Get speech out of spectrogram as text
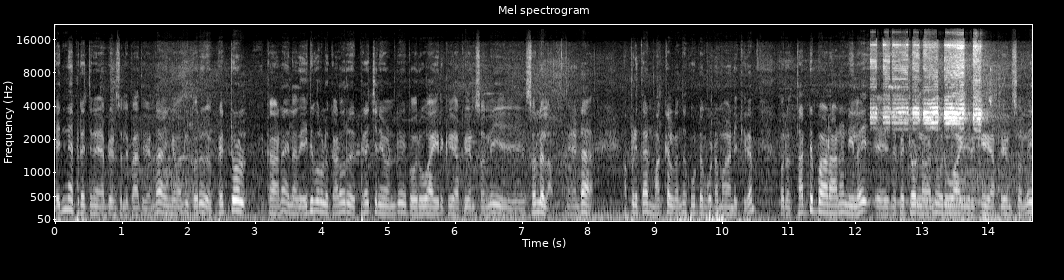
என்ன பிரச்சனை அப்படின்னு சொல்லி பார்த்தீங்கன்னா இங்கே வந்து இப்போ ஒரு பெட்ரோலுக்கான இல்லாத எரிபொருளுக்கான ஒரு பிரச்சனை ஒன்று இப்போ உருவாகிருக்கு அப்படின்னு சொல்லி சொல்லலாம். ஏன்டா அப்படித்தான் மக்கள் வந்து கூட்டம் கூட்டமாக நிற்கிறோம் ஒரு தட்டுப்பாடான நிலை இந்த பெட்ரோலில் வந்து உருவாகி இருக்கு அப்படின்னு சொல்லி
